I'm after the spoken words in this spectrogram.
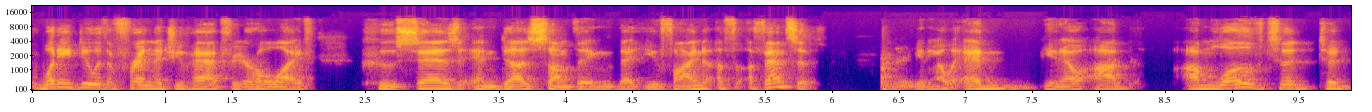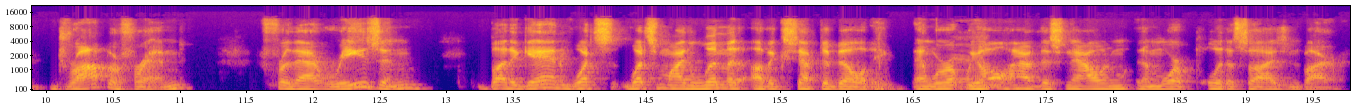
what do you do with a friend that you've had for your whole life who says and does something that you find offensive you know and you know I'm I'm loath to to drop a friend for that reason. But again, what's what's my limit of acceptability? And we're we all have this now in, in, a more politicized environment.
